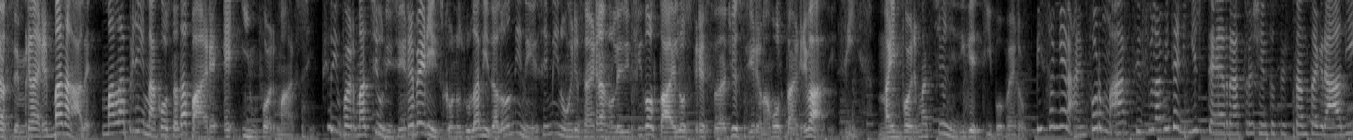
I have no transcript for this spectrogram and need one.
Potrà sembrare banale, ma la prima cosa da fare è informarsi. Più informazioni si reperiscono sulla vita londinese, minori saranno le difficoltà e lo stress da gestire una volta arrivati. Sì, ma informazioni di che tipo però? Bisognerà informarsi sulla vita in Inghilterra a 360 gradi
